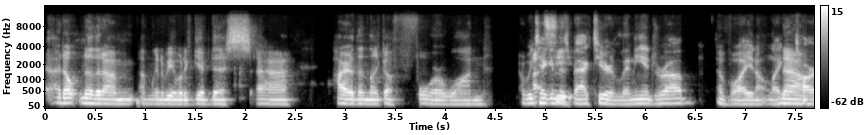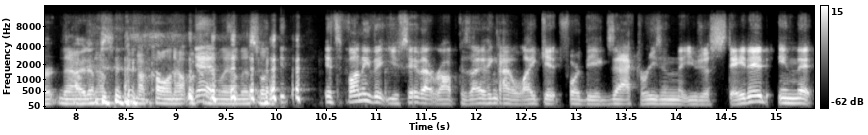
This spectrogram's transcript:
I don't know that I'm I'm going to be able to give this uh, higher than like a four one. Are we I taking this see- back to your lineage, Rob, of why you don't like no, tart no, items? no, I'm not calling out my Yeah. family on this one. It- it's funny that you say that, Rob, because I think I like it for the exact reason that you just stated. In that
